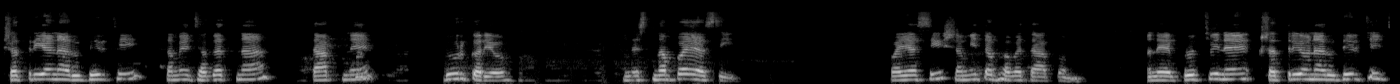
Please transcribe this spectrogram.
ક્ષત્રિયના રુધિરથી તમે જગતના તાપને દૂર કર્યો. અને સ્નપયસી પયસી શમિત ભવતાપમ. અને પૃથ્વીને ક્ષત્રિયોના રુધિરથી જ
